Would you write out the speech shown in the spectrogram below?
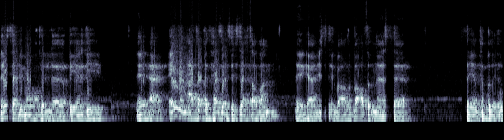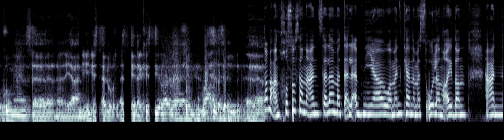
ليس بموقف القيادي. آه، أيضا أعتقد هذا الزلزال طبعا آه، يعني بعض بعض الناس سينتقد الحكومة يعني يسألوا أسئلة كثيرة لكن وحدة آه، طبعا خصوصا عن سلامة الأبنية ومن كان مسؤولا أيضا عن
